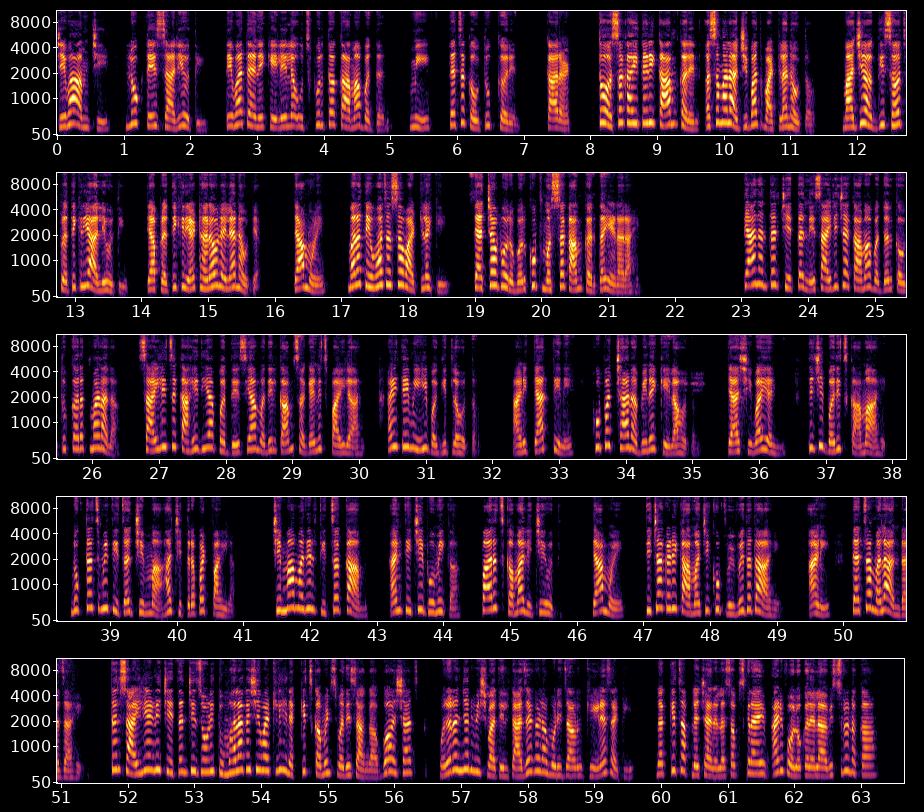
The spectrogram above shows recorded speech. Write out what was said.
जेव्हा आमची लुक टेस्ट झाली होती तेव्हा त्याने केलेलं उत्स्फूर्त कामाबद्दल मी त्याचं कौतुक करेन. कारण तो असं काहीतरी काम करेल असं मला अजिबात वाटलं नव्हतं. माझी अगदी सहज प्रतिक्रिया आली होती. त्या प्रतिक्रिया ठरवलेल्या नव्हत्या. त्यामुळे मला तेव्हाच असं वाटलं की त्याच्याबरोबर खूप मस्त काम करता येणार आहे. त्यानंतर चेतनने सायलीच्या कामाबद्दल कौतुक करत म्हणाला सायलीचे काही दिया परदेस यामधील काम सगळ्यांनीच पाहिलं आहे आणि ते मीही बघितलं होतं. आणि त्यात तिने खूपच छान अभिनय केला होता. त्याशिवायही तिची बरीच कामं आहेत. नुकताच मी तिचा जिम्मा हा चित्रपट पाहिला. जिम्मामधील तिचं काम आणि तिची भूमिका फारच कमालीची होती. त्यामुळे तिच्याकडे कामाची खूप विविधता आहे आणि त्याचा मला अंदाज आहे. तर सायली आणि चेतनची जोडी तुम्हाला कशी वाटली हे नक्कीच कमेंट्समध्ये सांगा व अशाच मनोरंजन विश्वातील ताज्या घडामोडी जाणून घेण्यासाठी नक्कीच आपल्या चॅनलला सबस्क्राईब आणि फॉलो करायला विसरू नका.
